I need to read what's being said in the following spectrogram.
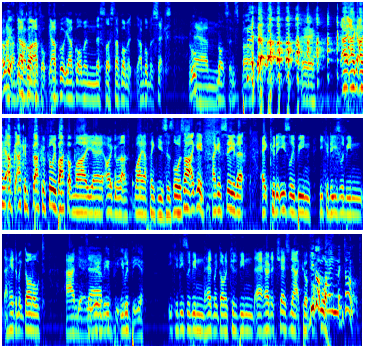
Okay. I, I yeah, I've got, him I've, the top three. I've got, yeah, I've got him in this list. I've got him at, I've got him at six. Um, nonsense, but uh, I, I, I, I've- I can, I can fully back up my uh, argument. That's why I think he's as low as that. Again, I can say that it could have easily been, he could have easily been ahead of McDonald, and yeah, um, he, would, he would be. Yeah. he could easily been ahead of McDonald. Could have been uh, ahead of Cierzniak. Who I've have you got him fourth. behind McDonald?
